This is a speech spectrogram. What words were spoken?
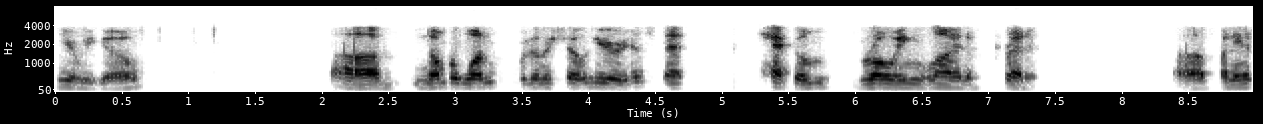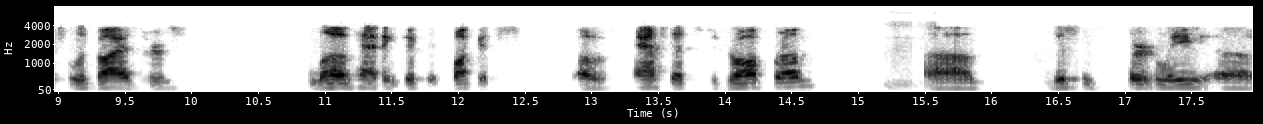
Here we go. Um, number one we're going to show here is that HECM growing line of credit. Uh, financial advisors love having different buckets of assets to draw from. Mm. Uh, this is certainly uh,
